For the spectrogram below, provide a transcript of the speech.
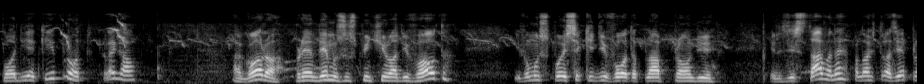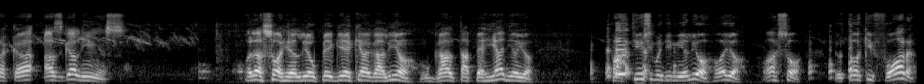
pode ir aqui pronto. Legal. Agora, ó, prendemos os pintinhos lá de volta. E vamos pôr esse aqui de volta para onde eles estavam, né? Para nós trazer para cá as galinhas. Olha só, ali eu peguei aqui a galinha, ó. O galo tá aperreadinho aí, ó. Partiu em cima de mim ali, ó. Olha, ó. Olha só. Eu tô aqui fora,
